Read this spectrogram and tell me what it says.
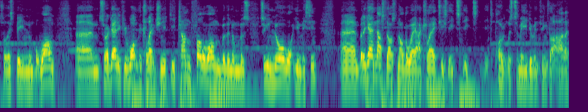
So this being number one. Um, so again, if you want the collection, you, you, can follow on with the numbers so you know what you're missing. Um, but again, that's, that's not the way I collect. It's, it's, it's, it's pointless to me doing things like that.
